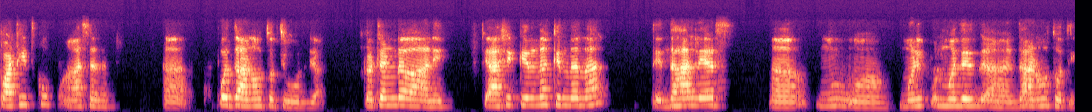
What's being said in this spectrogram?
पाठीत खूप असं खूपच जाणवत होती ऊर्जा. प्रचंड आणि ते अशी किरणं-किरणं ना, ते दहा लेयर्स अ, मू मणिपूरमध्ये जाणवत होती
